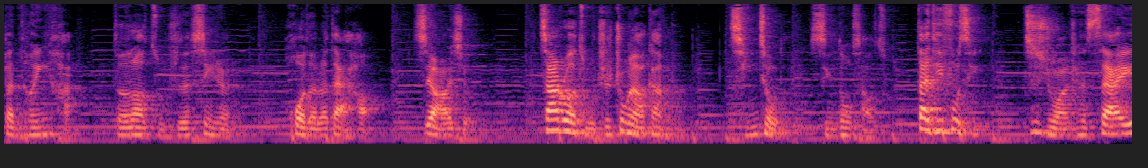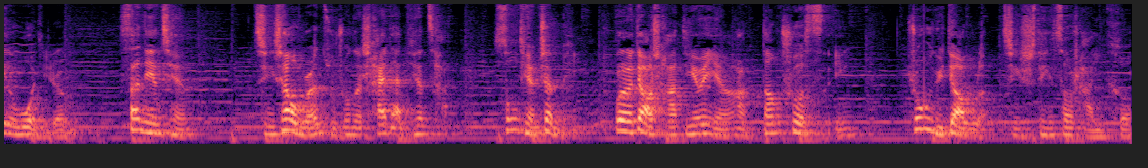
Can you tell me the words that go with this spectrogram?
本堂英海得到组织的信任。获得了代号 G.R. 九，加入了组织重要干部秦九的行动小组，代替父亲继续完成 CIA 的卧底任务。三年前，警校五人组中的拆弹天才松田正平，为了调查狄元岩二当初的死因，终于调入了警视厅搜查一科，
